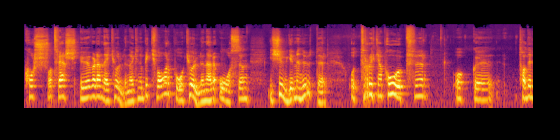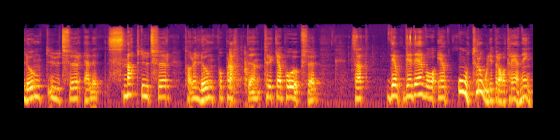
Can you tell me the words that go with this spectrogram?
kors och tvärs över den där kullen. Jag kunde bli kvar på kullen eller åsen i 20 minuter och trycka på uppför och eh, ta det lugnt utför eller snabbt utför, ta det lugnt på platten, trycka på uppför. Så att det, det där var en otroligt bra träning.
